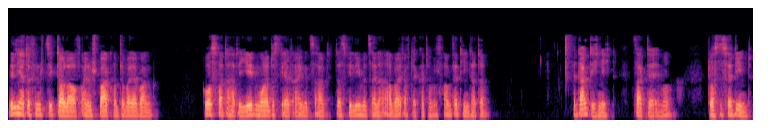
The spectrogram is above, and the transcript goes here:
Willi hatte 50 Dollar auf einem Sparkonto bei der Bank. Großvater hatte jeden Monat das Geld eingezahlt, das Willi mit seiner Arbeit auf der Kartoffelfarm verdient hatte. Bedank dich nicht, sagte er immer. Du hast es verdient.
